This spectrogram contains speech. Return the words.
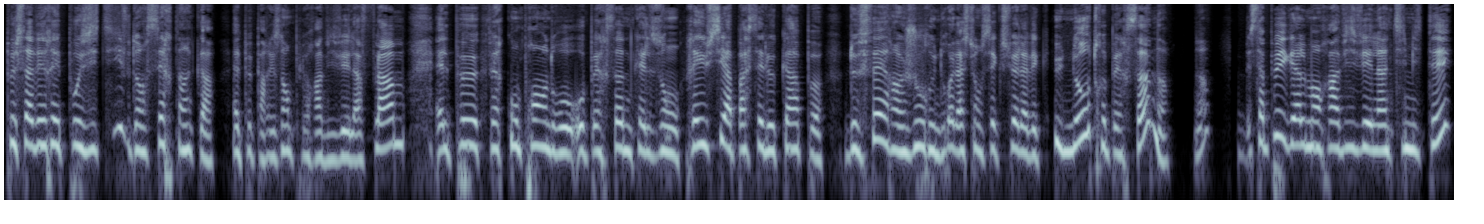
peut s'avérer positive dans certains cas. Elle peut par exemple raviver la flamme, elle peut faire comprendre aux, aux personnes qu'elles ont réussi à passer le cap de faire un jour une relation sexuelle avec une autre personne. Ça peut également raviver l'intimité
